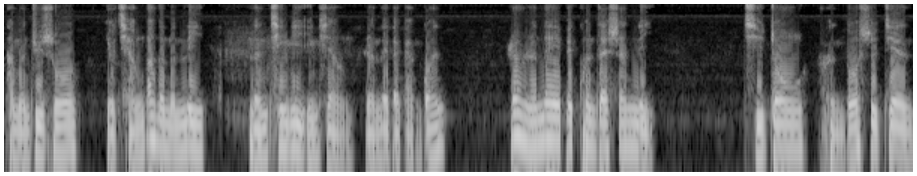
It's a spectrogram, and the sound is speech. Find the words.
他们据说有强大的能力，能轻易影响人类的感官。让人类被困在山里，其中很多事件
